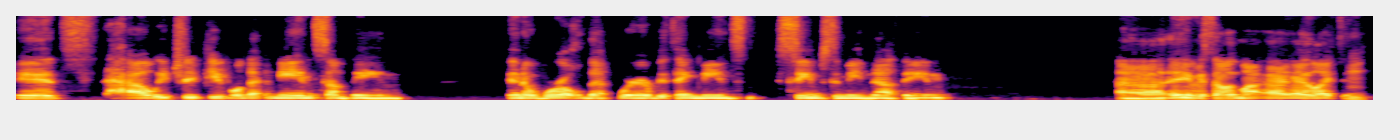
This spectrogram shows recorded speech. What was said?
it's how we treat people that mean something in a world that where everything means seems to mean nothing. Uh, anyways, that was my I, I liked it. Hmm.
